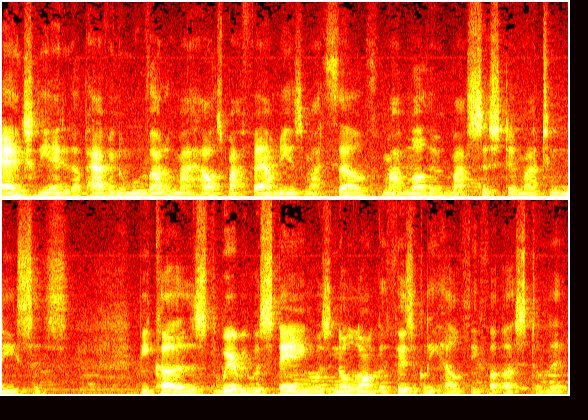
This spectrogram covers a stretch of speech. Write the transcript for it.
actually ended up having to move out of my house. My family is myself, my mother, my sister, my two nieces, because where we were staying was no longer physically healthy for us to live,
